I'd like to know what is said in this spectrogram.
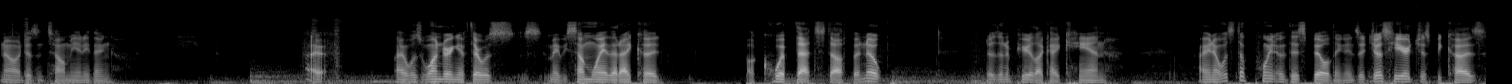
No, it doesn't tell me anything. I I was wondering if there was maybe some way that I could equip that stuff, but nope. Doesn't appear like I can. Alright, now what's the point of this building? Is it just here just because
